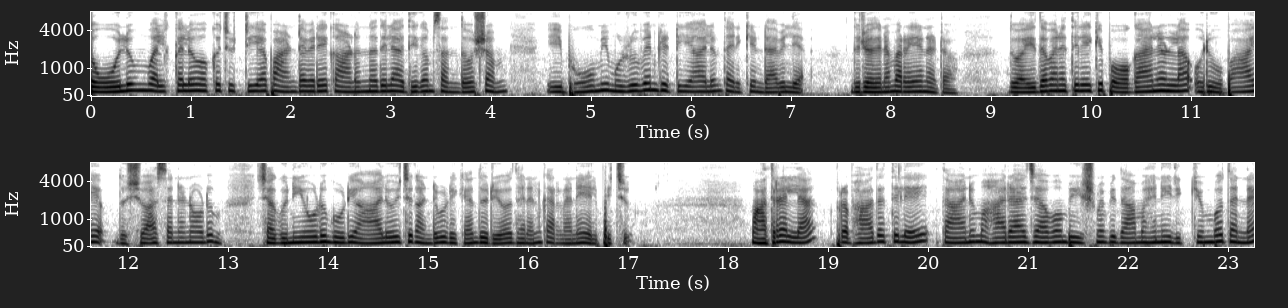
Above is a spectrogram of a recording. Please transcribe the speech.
തോലും വൽക്കലവും ഒക്കെ ചുറ്റിയ പാണ്ഡവരെ കാണുന്നതിലധികം സന്തോഷം ഈ ഭൂമി മുഴുവൻ കിട്ടിയാലും തനിക്കുണ്ടാവില്ല. ദുര്യോധനൻ പറയണം കേട്ടോ ദ്വൈതവനത്തിലേക്ക് പോകാനുള്ള ഒരു ഉപായം ദുശ്വാസനോടും ശകുനിയോടും കൂടി ആലോചിച്ച് കണ്ടുപിടിക്കാൻ ദുര്യോധനൻ കർണനെ ഏൽപ്പിച്ചു. മാത്രമല്ല പ്രഭാതത്തിലെ താനും മഹാരാജാവും ഭീഷ്മ പിതാമഹനും ഇരിക്കുമ്പോൾ തന്നെ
